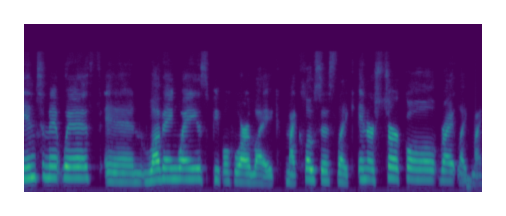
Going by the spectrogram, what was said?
intimate with in loving ways people who are like my closest like inner circle right like mm-hmm. my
